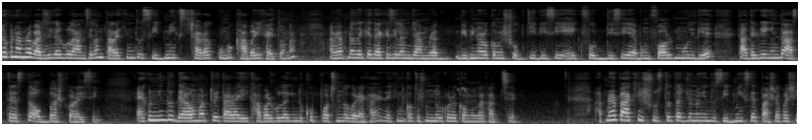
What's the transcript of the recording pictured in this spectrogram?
যখন আমরা বার্জিকারগুলো আনছিলাম, তারা কিন্তু সিড মিক্স ছাড়া কোনো খাবারই খাইতো না। আমি আপনাদেরকে দেখেছিলাম যে আমরা বিভিন্ন রকমের সবজি দিছি এগ ফুড দিছি এবং ফলমূল দিয়ে তাদেরকে কিন্তু আস্তে আস্তে অভ্যাস করাইছি। এখন কিন্তু দেওয়া মাত্রই তারা এই খাবারগুলো কিন্তু খুব পছন্দ করে খায়। দেখেন কত সুন্দর করে কমলা খাচ্ছে। আপনার পাখির সুস্থতার জন্য কিন্তু সিড মিক্সের পাশাপাশি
